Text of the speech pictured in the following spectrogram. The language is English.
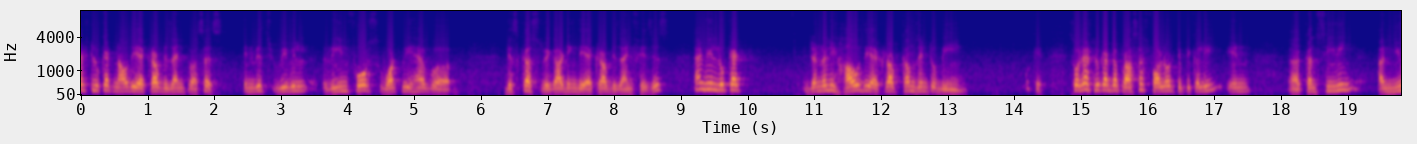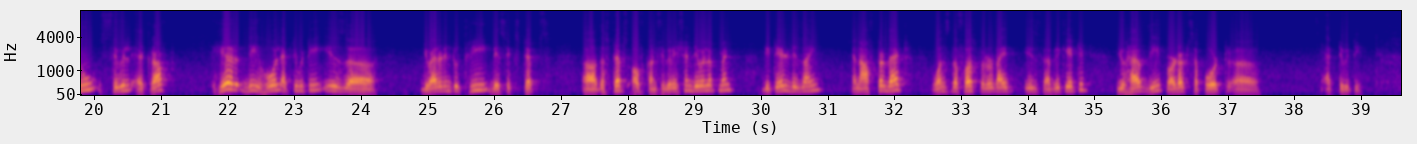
let us look at now the aircraft design process in which we will reinforce what we have uh, discussed regarding the aircraft design phases and we will look at generally how the aircraft comes into being. Okay. So, let us look at the process followed typically in uh, conceiving a new civil aircraft. Here the whole activity is uh, divided into three basic steps. Uh, the steps of configuration development, detailed design and after that once the first prototype is fabricated you have the product support uh, activity.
